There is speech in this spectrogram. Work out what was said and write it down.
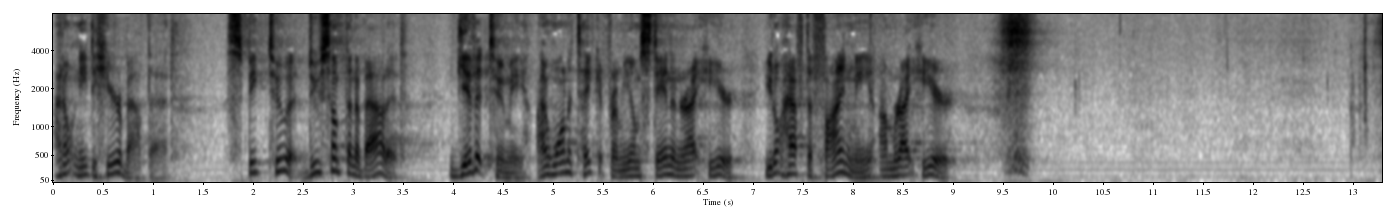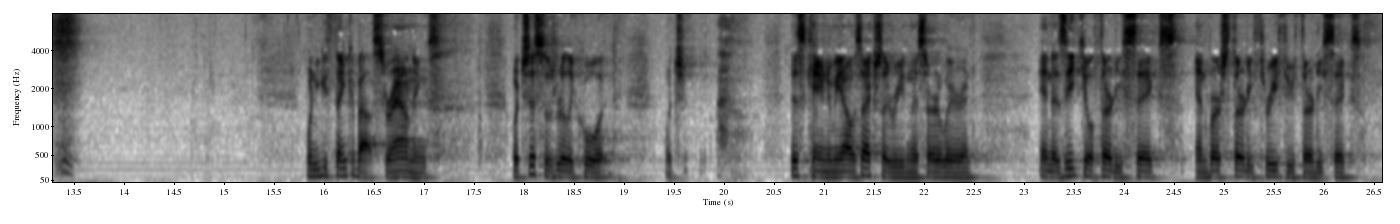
I don't need to hear about that. Speak to it, do something about it. Give it to me. I want to take it from you. I'm standing right here. You don't have to find me, I'm right here. When you think about surroundings, which this was really cool, which this came to me. I was actually reading this earlier in, in Ezekiel 36 and verse 33 through 36.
